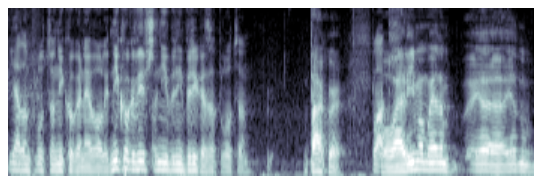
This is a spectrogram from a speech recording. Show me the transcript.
Jedan Pluton nikoga ne voli. Nikoga više nije ni briga za Pluton. Tako je. Plaki. Ovaj, ali imamo jedan, e, jednu,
